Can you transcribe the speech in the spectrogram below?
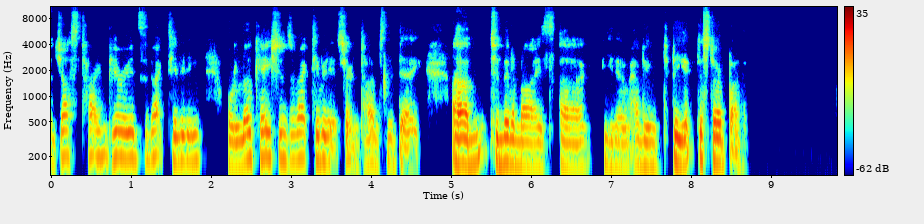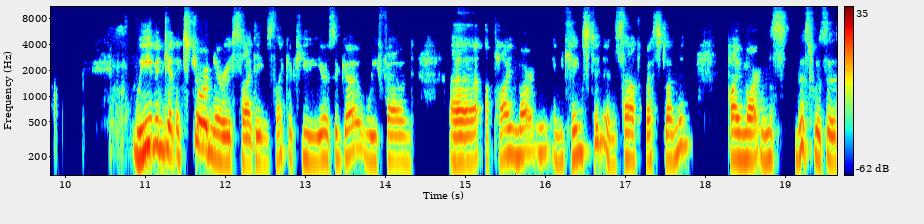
adjust time periods of activity or locations of activity at certain times of the day um, to minimize, uh, you know, having to be disturbed by them. We even get extraordinary sightings. Like a few years ago, we found uh, a pine marten in Kingston in southwest London. Pine martens. This was a,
